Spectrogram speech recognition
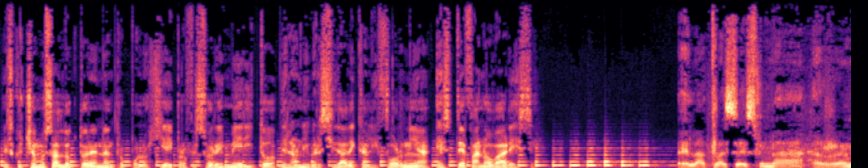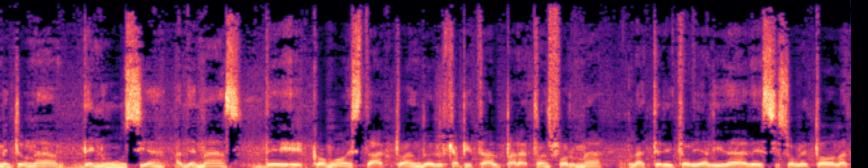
Escuchamos al doctor en antropología y profesor emérito de la Universidad de California, Stefano Varese. El Atlas es una, realmente una denuncia, además de cómo está actuando el capital para transformar las territorialidades y sobre todo las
